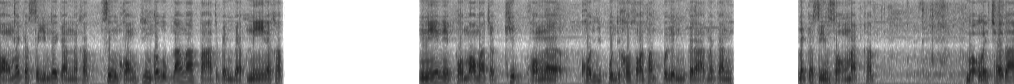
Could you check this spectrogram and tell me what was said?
2แมกกาซีนด้วยกันนะครับ ซึ่งของจริงก็รูปร่างหน้าตาจะเป็นแบบนี้นะครับ นี้เนี่ยผมเอามาจากคลิปของเอ่อคนญี่ปุ่นที่เขาสอนทำปืนกระดาษเหมือนกันแมกกาซีน2แม็กครับ บอกเลยใช้ได้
